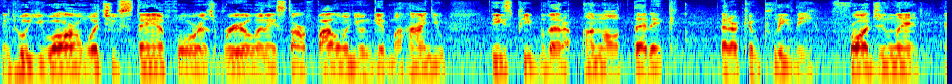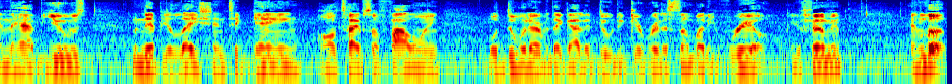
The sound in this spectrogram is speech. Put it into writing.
and who you are and what you stand for is real and they start following you and get behind you, these people that are unauthentic, that are completely fraudulent and they have used manipulation to gain all types of following will do whatever they got to do to get rid of somebody real. You feel me? And look,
